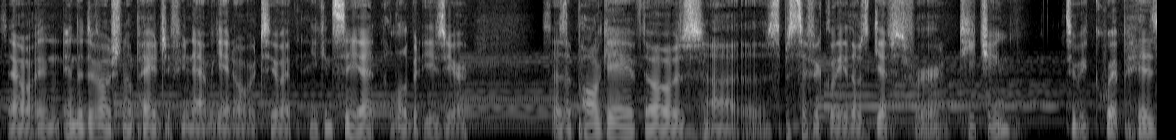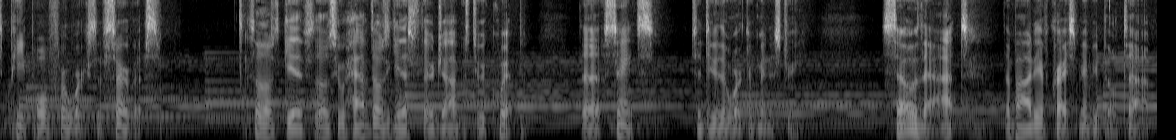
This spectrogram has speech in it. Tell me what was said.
So in, in the devotional page, if you navigate over to it, you can see it a little bit easier. It says that Paul gave those uh, specifically those gifts for teaching to equip his people for works of service. So those gifts, those who have those gifts, their job is to equip the saints to do the work of ministry so that the body of Christ may be built up.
